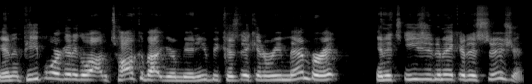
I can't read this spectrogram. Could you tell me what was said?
And people are going to go out and talk about your menu because they can remember it and it's easy to make a decision.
